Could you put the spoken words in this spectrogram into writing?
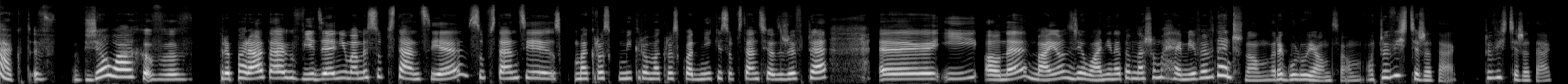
Tak, w, ziołach, w, w preparatach, w jedzeniu mamy substancje, substancje, makros, mikro, makroskładniki, substancje odżywcze yy, i one mają działanie na tą naszą chemię wewnętrzną, regulującą. Oczywiście, że tak. Oczywiście, że tak.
